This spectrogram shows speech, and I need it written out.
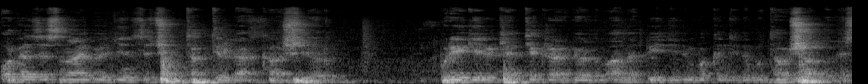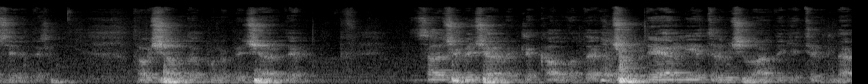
organize sanayi bölgenizde çok takdirler karşılıyorum. Buraya gelirken tekrar gördüm, Ahmet Bey dedim, bakın dedim, bu Tavşanlı meseledir. Tavşanlı bunu becerdi sadece becermekle kalmadı. Çok değerli yatırımcılar da getirdiler.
